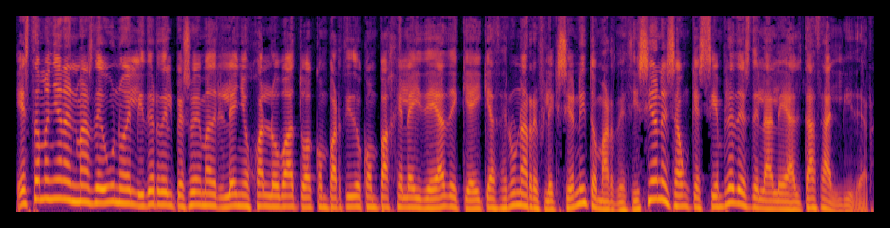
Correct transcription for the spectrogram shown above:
Esta mañana, en más de uno, el líder del PSOE madrileño, Juan Lobato, ha compartido con Paje la idea de que hay que hacer una reflexión y tomar decisiones, aunque siempre desde la lealtad al líder.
